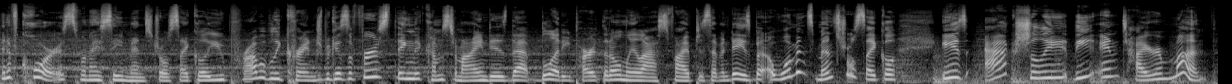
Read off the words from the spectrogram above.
And of course, when I say menstrual cycle, you probably cringe because the first thing that comes to mind is that bloody part that only lasts five to seven days. But a woman's menstrual cycle is actually the entire month.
